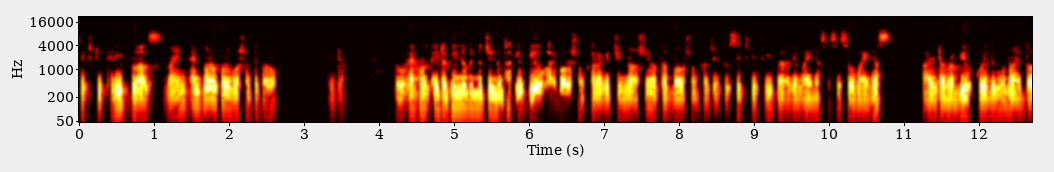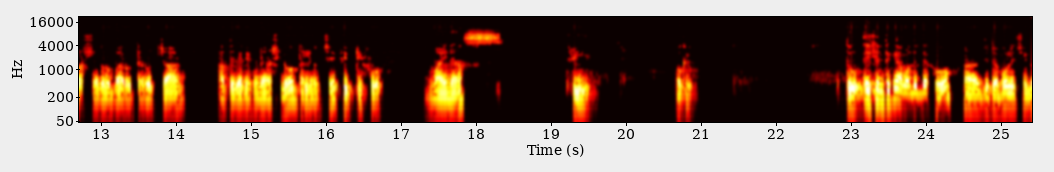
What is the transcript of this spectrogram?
সিক্সটি থ্রি প্লাস নাইন একবারও করে বসাতে পারো এটা। তো এখন এটা ভিন্ন ভিন্ন চিহ্ন থাকলে বিয়োগ হয়, বড় সংখ্যার আগে চিহ্ন আসে, অর্থাৎ বড় সংখ্যা যেহেতু সিক্সটি থ্রি তার আগে মাইনাস আছে সো মাইনাস আর এটা আমরা বিয়োগ করে দেবো, নয়, দশ, এগারো, বারো, তেরো, চার, হাতের এক এখানে আসলো, তাহলে হচ্ছে fifty four minus three okay তো এইখান থেকে আমাদের দেখো যেটা বলেছিল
